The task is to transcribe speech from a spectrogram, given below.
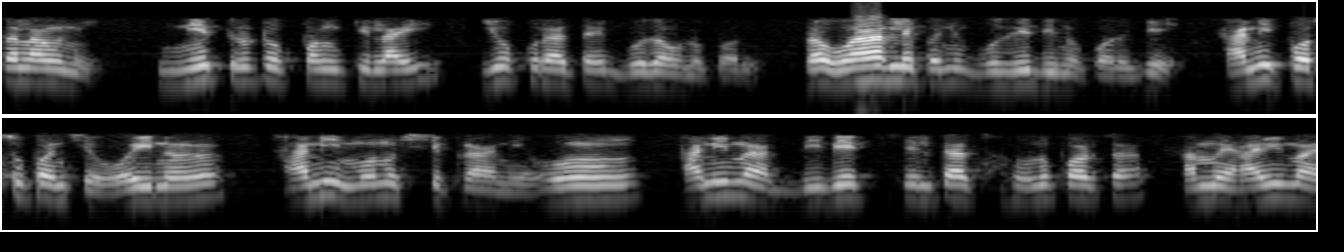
चलाउने नेतृत्व पङ्क्तिलाई यो कुरा चाहिँ बुझाउनु पर्यो। र उहाँहरूले पनि बुझिदिनु पर्यो कि हामी पशु पन्छी होइन हामी मनुष्य प्राणी हौ हामीमा विवेकशीलता हुनुपर्छ हामी हामीमा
